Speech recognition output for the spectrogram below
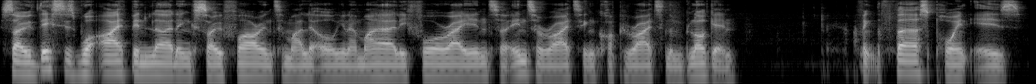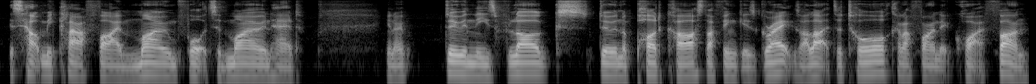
So this is what I've been learning so far into my little, you know, my early foray into into writing, copywriting and blogging. I think the first point is it's helped me clarify my own thoughts in my own head. You know, doing these vlogs, doing a podcast, I think is great because I like to talk and I find it quite fun.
